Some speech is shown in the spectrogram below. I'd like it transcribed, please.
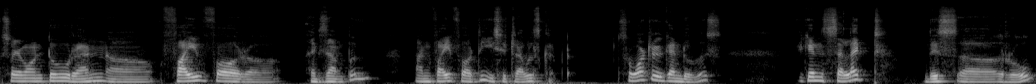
So I want to run uh, 5 for uh, example and 5 for the easy travel script. So what you can do is you can select this uh, row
